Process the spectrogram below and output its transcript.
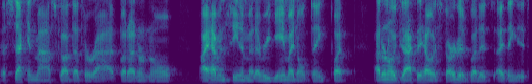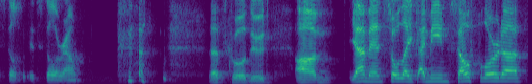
a second mascot that's a rat, but I don't know. I haven't seen him at every game. I don't think, but I don't know exactly how it started. But it's I think it's still it's still around. that's cool, dude. Um, yeah, man. So like, I mean, South Florida,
